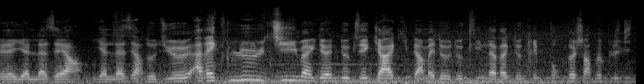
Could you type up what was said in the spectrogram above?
Et là il y a le laser, il y a le laser de Dieu avec l'ulti Maiden de Xeka qui permet de, de clean la vague de creep pour push un peu plus vite.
